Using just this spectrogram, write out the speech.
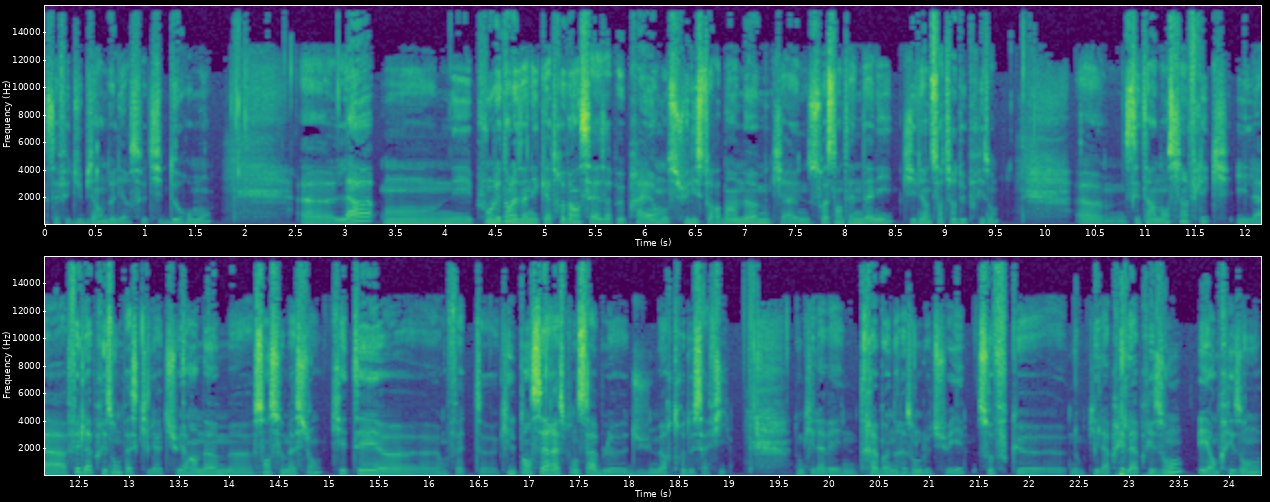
ça fait du bien de lire ce type de roman. là, on est plongé dans les années 96 à peu près. On suit l'histoire d'un homme qui a une soixantaine d'années, qui vient de sortir de prison. Euh, c'était un ancien flic. Il a fait de la prison parce qu'il a tué un homme euh, sans sommation, qui était euh, en fait qu'il pensait responsable du meurtre de sa fille. Donc il avait une très bonne raison de le tuer. Sauf que donc il a pris de la prison et en prison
